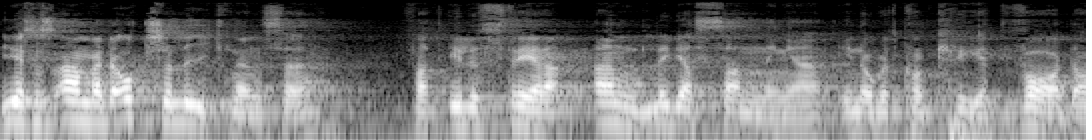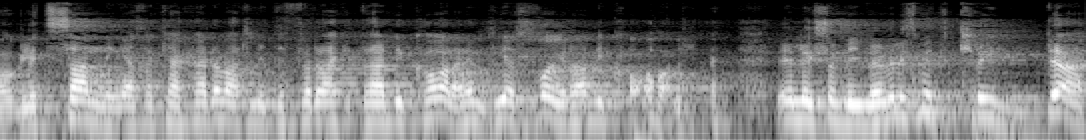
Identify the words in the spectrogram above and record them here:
Jesus använde också liknelser för att illustrera andliga sanningar i något konkret vardagligt. Sanningar som kanske hade varit lite för radikala. Jesus var ju radikal. Det är liksom, vi behöver liksom inte krydda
